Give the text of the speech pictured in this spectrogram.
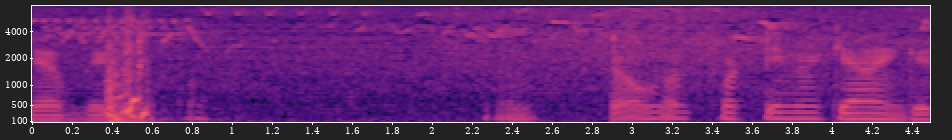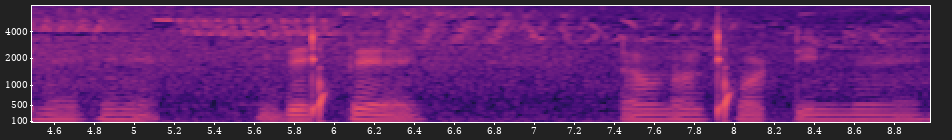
थे अपडेट टाउन ऑन फोर्टीन में क्या आएँगे नए देखते हैं। टाउन ऑन फोर्टीन में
